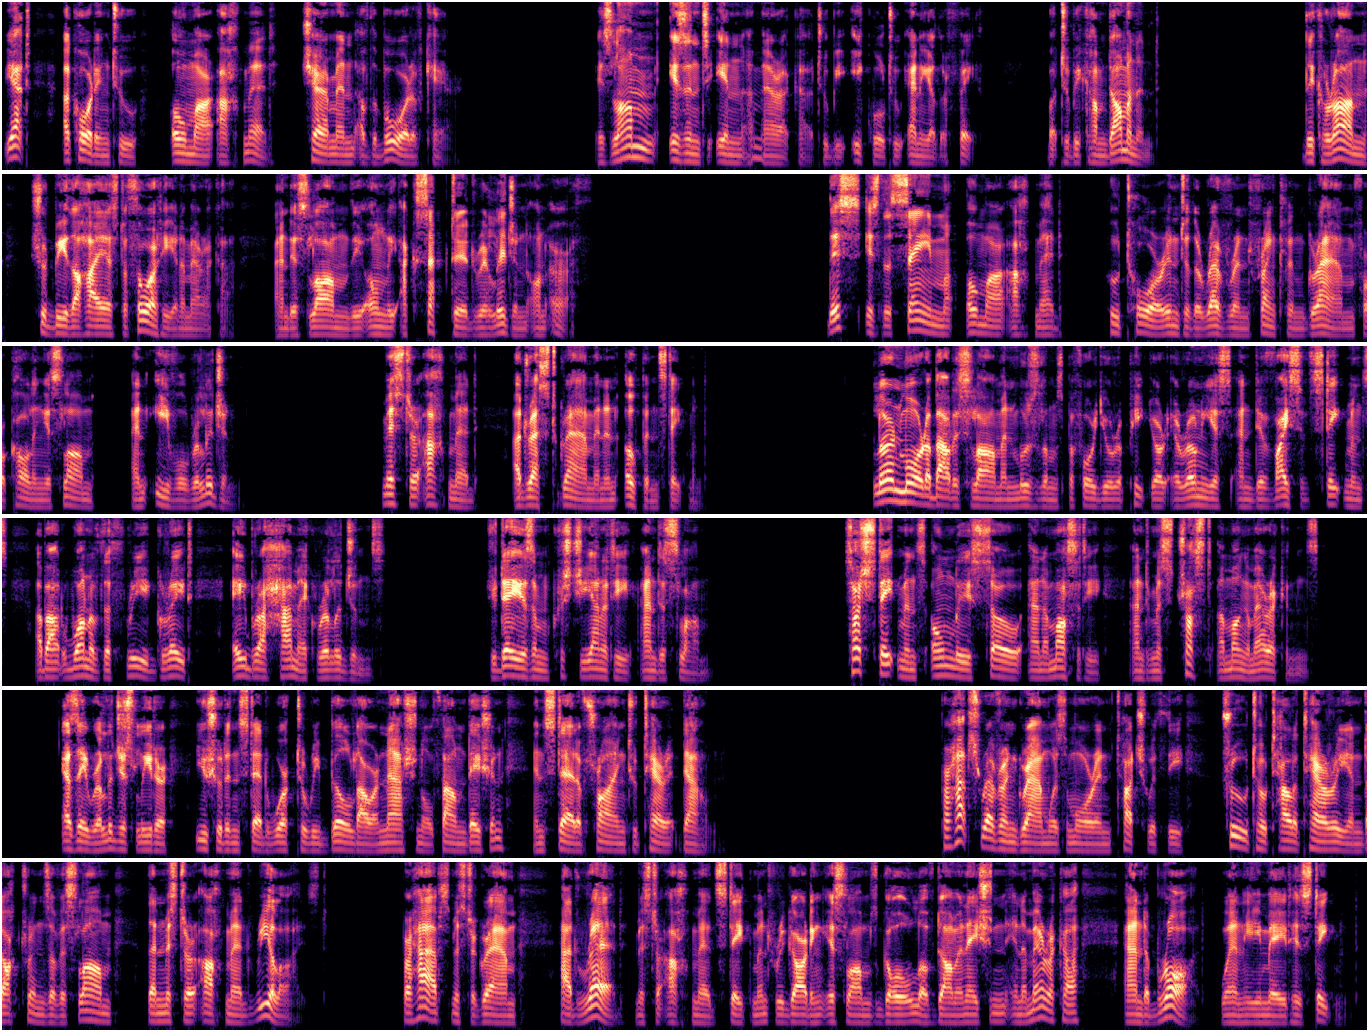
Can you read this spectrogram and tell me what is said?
Yet, according to Omar Ahmed, chairman of the board of CAIR, Islam isn't in America to be equal to any other faith, but to become dominant. The Quran should be the highest authority in America, and Islam the only accepted religion on earth. This is the same Omar Ahmed who tore into the Reverend Franklin Graham for calling Islam an evil religion. Mr. Ahmed addressed Graham in an open statement. Learn more about Islam and Muslims before you repeat your erroneous and divisive statements about one of the three great Abrahamic religions Judaism, Christianity, and Islam. Such statements only sow animosity and mistrust among Americans. As a religious leader, you should instead work to rebuild our national foundation instead of trying to tear it down. Perhaps Reverend Graham was more in touch with the true totalitarian doctrines of Islam than Mr. Ahmed realized. Perhaps Mr. Graham had read Mr. Ahmed's statement regarding Islam's goal of domination in America and abroad when he made his statement.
